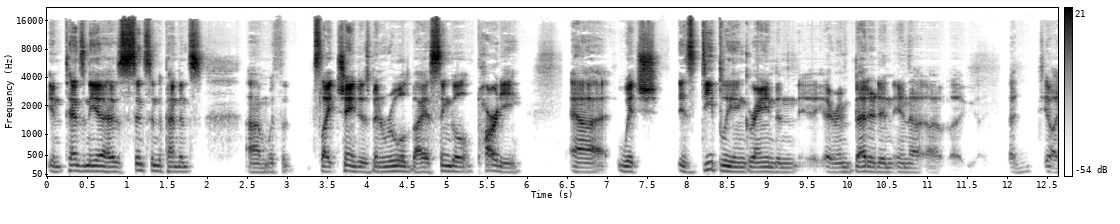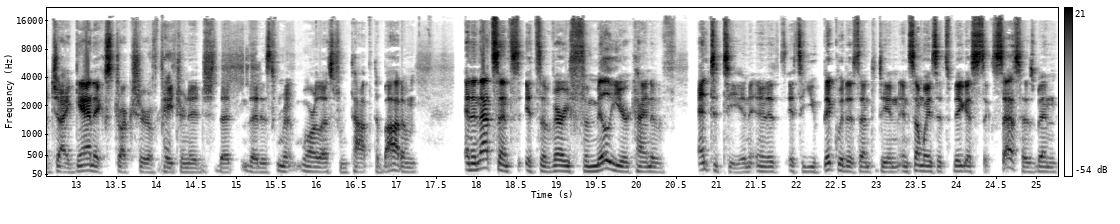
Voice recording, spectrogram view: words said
in Tanzania has since independence, um, with a slight change, has been ruled by a single party, uh, which is deeply ingrained and or embedded in, in a, a, a, you know, a gigantic structure of patronage that that is more or less from top to bottom. And in that sense, it's a very familiar kind of entity, and, and it's it's a ubiquitous entity. And in some ways, its biggest success has been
